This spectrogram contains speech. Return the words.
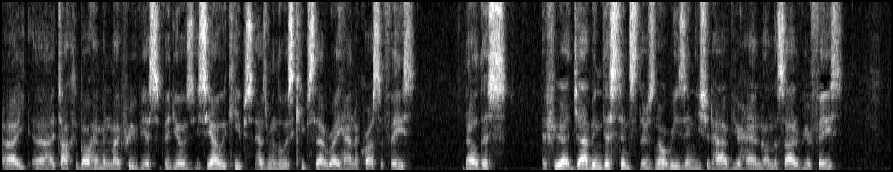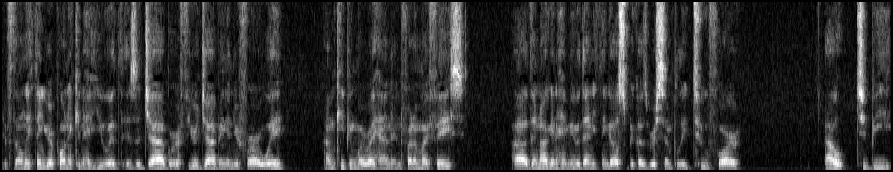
Uh, I talked about him in my previous videos. You see how he keeps Hedgemon Lewis keeps that right hand across the face. Now this, if you're at jabbing distance, there's no reason you should have your hand on the side of your face. If the only thing your opponent can hit you with is a jab, or if you're jabbing and you're far away, I'm keeping my right hand in front of my face. Uh, they're not gonna hit me with anything else because we're simply too far out to be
